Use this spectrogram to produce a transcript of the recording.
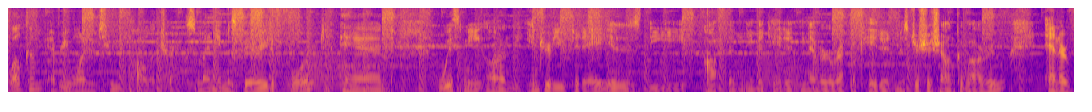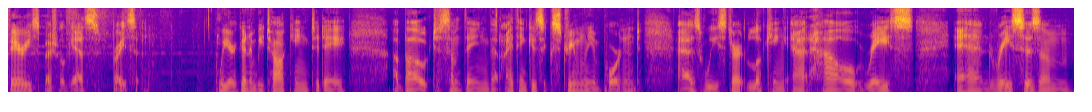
Welcome, everyone, to PoliTreks. My name is Barry DeFord, and with me on the interview today is the often imitated, never replicated Mr. Shashank Avaru, and our very special guest, Bryson. We are going to be talking today about something that I think is extremely important as we start looking at how race and racism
